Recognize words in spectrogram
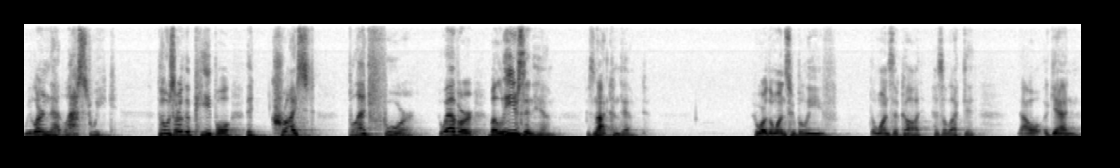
We learned that last week. Those are the people that Christ bled for. Whoever believes in him is not condemned. Who are the ones who believe? The ones that God has elected. Now, again,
